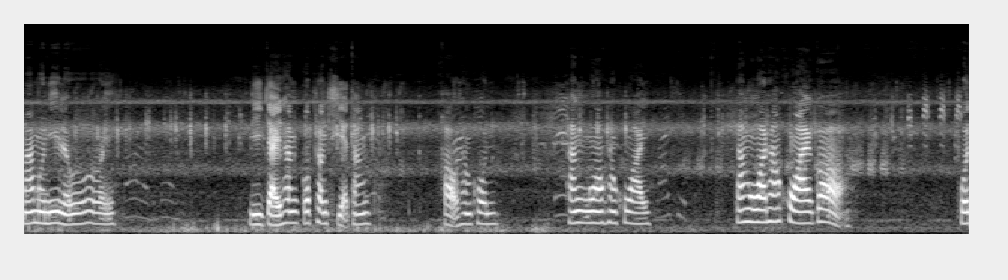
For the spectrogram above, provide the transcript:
มาเมื้อนี้แล้วโอ้ยดีใจทั้งกบทั้งเขียดทั้งเขาทั้งคน ทั้งงัวทั้งควาย ทั้งงัวทั้งควายก็ ฝน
